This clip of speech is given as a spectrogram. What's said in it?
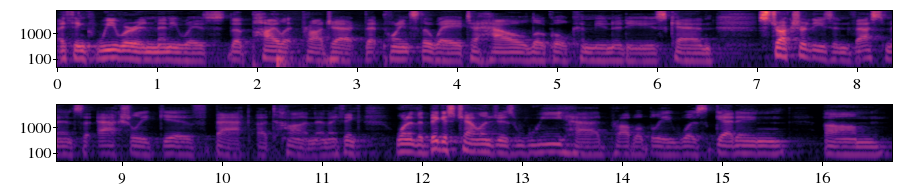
I think we were in many ways the pilot project that points the way to how local communities can structure these investments that actually give back a ton. And I think one of the biggest challenges we had probably was getting. Um,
